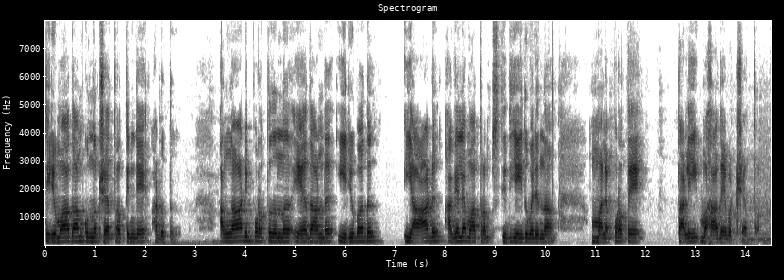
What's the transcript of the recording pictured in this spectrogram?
തിരുമാതാംകുന്ന് ക്ഷേത്രത്തിന്റെ അടുത്ത് അങ്ങാടിപ്പുറത്ത് നിന്ന് ഏതാണ്ട് ഇരുപത് യാർഡ് അകലെ മാത്രം സ്ഥിതി ചെയ്തു വരുന്ന മലപ്പുറത്തെ തളി മഹാദേവ ക്ഷേത്രം.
